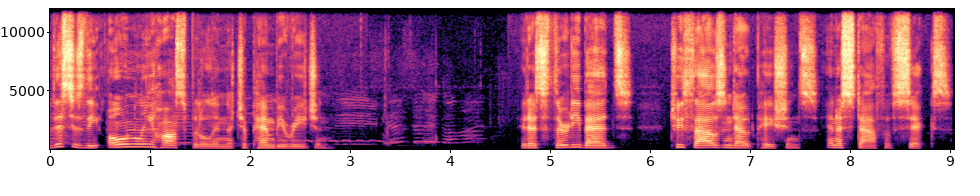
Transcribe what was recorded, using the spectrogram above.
This is the only hospital in the Chipembe region. It has 30 beds, 2,000 outpatients, and a staff of six.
